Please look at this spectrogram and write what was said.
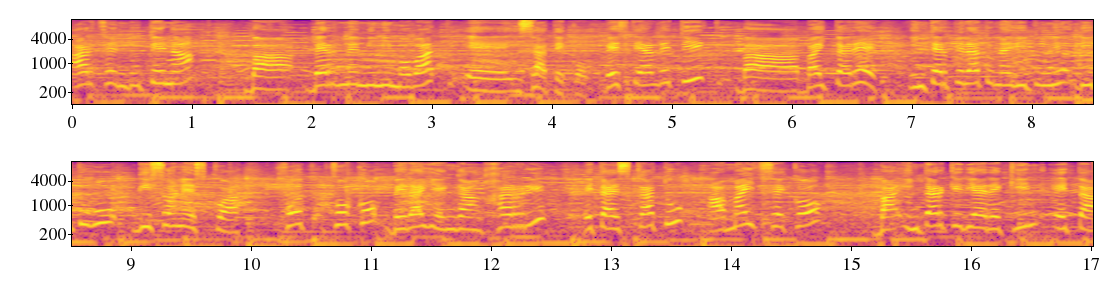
hartzen dutena ba, berme minimo bat e, izateko. Beste aldetik, ba, baita ere, interpelatu nahi ditugu gizonezkoa Fot, foko beraiengan jarri eta eskatu amaitzeko ba, intarkeriarekin eta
